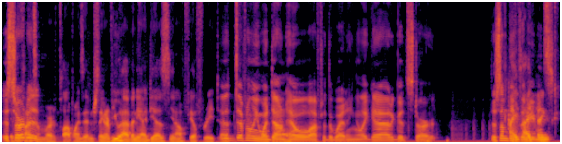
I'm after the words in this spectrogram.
It if you find started. some of our plot points interesting, or if you have any ideas, you know, feel free to. It definitely went downhill after the wedding. Like, it had a good start. There's some things I- that I we even think-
